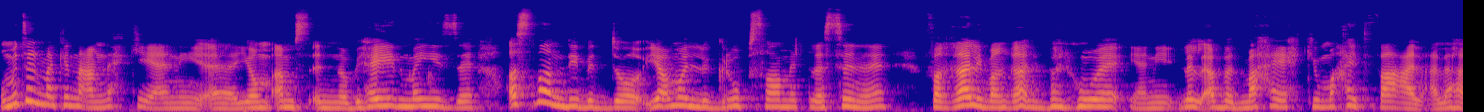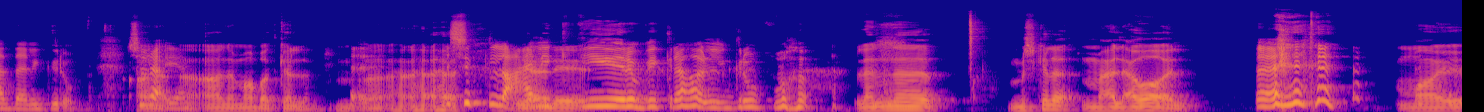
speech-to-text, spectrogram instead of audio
ومثل ما كنا عم نحكي يعني آه، يوم أمس إنه بهي الميزة أصلا اللي بده يعمل الجروب صامت لسنة فغالبا غالبا هو يعني للأبد ما حيحكي وما حيتفاعل على هذا الجروب. شو أنا رأيك؟ أنا ما بتكلم. شكله علي يعني- كثير بيكرهوا الجروب. لأن مشكلة مع العوائل. ما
